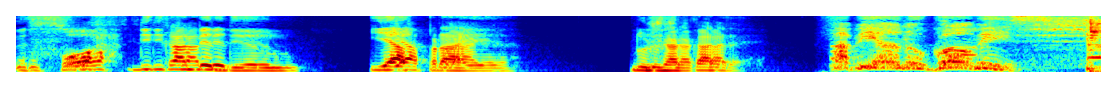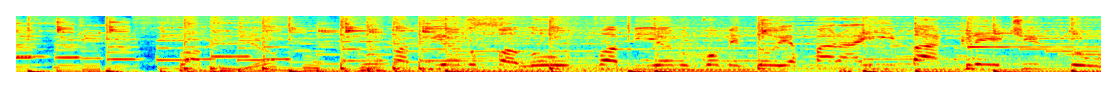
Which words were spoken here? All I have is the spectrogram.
o Forte de Cabedelo e a praia do Jacaré. Fabiano Gomes. Fabiano Gomes. Fabiano falou, Fabiano comentou e a Paraíba acreditou.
